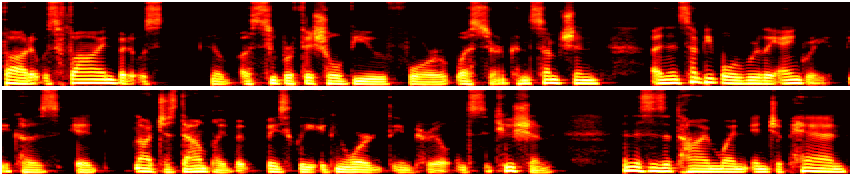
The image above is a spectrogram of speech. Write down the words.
thought it was fine, but it was you know, a superficial view for Western consumption. And then some people were really angry because it not just downplayed, but basically ignored the imperial institution. And this is a time when in Japan,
